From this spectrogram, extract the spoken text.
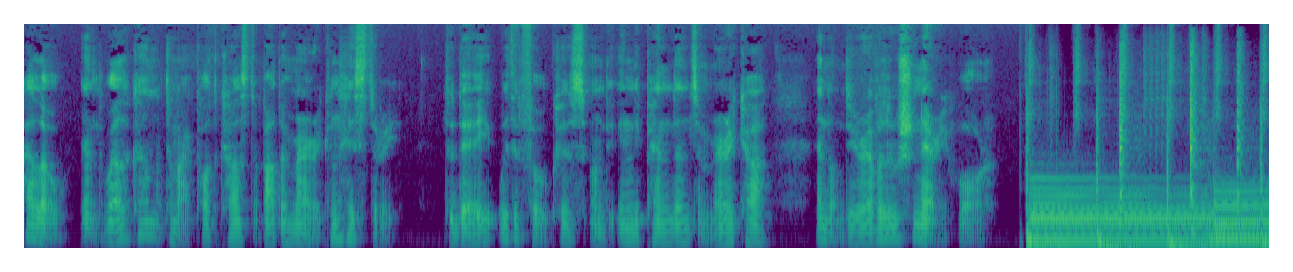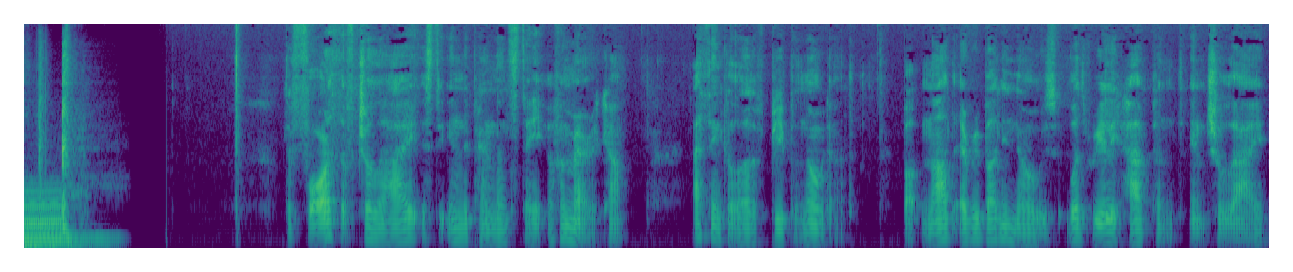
Hello, and welcome to my podcast about American history. Today, with a focus on the independence America and on the Revolutionary War. The 4th of July is the Independence Day of America. I think a lot of people know that, but not everybody knows what really happened in July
